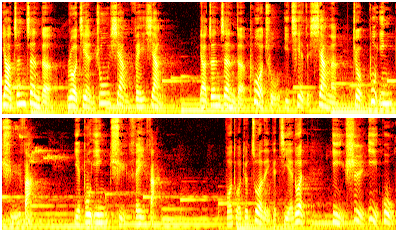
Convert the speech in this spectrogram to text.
要真正的若见诸相非相，要真正的破除一切的相呢，就不应取法，也不应取非法。佛陀就做了一个结论：以是义故。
